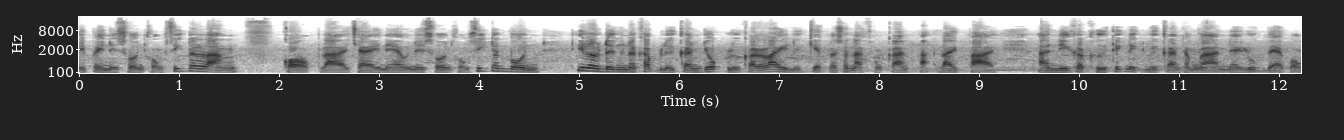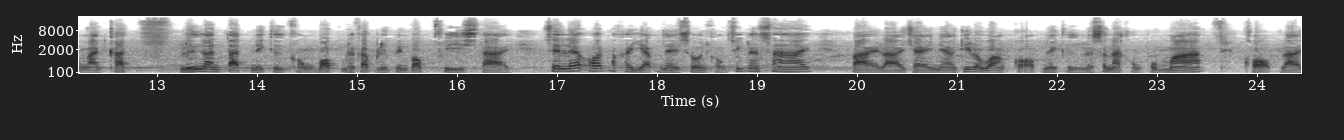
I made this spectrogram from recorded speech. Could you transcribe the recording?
ยไปในโซนของซิกด้านหลัง กรอบลายชายแนวในโซนของซิกด้านบน ที่เราดึงนะครับ หรือการยกหรือการไล่หรือเก็บลักษณะของการปะไล่ปลาย อันนี้ก็คือเทคนิคหรือการทำงานในรูปแบบของงานคัด หรืองานตัดในกึ่งของบ๊อบนะครับหรือเป็นบ๊อบฟรีสไตล์เสร็จแล้วออสมาขยับในโซนของซิกด้านซ้ายปลายลายชายแนวที่ระวางกรอบในกึ่งลักษณะของผมม้า ขอบลาย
